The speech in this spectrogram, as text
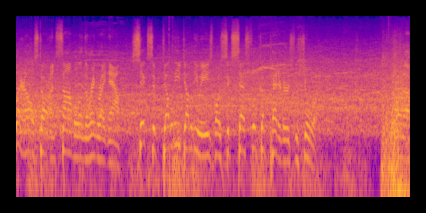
What an all-star ensemble in the ring right now. Six of WWE's most successful competitors for sure. Oh no,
